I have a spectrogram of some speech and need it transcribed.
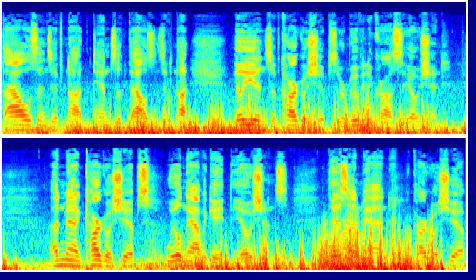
thousands, if not tens of thousands, if not millions of cargo ships that are moving across the ocean. Unmanned cargo ships will navigate the oceans. This unmanned cargo ship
